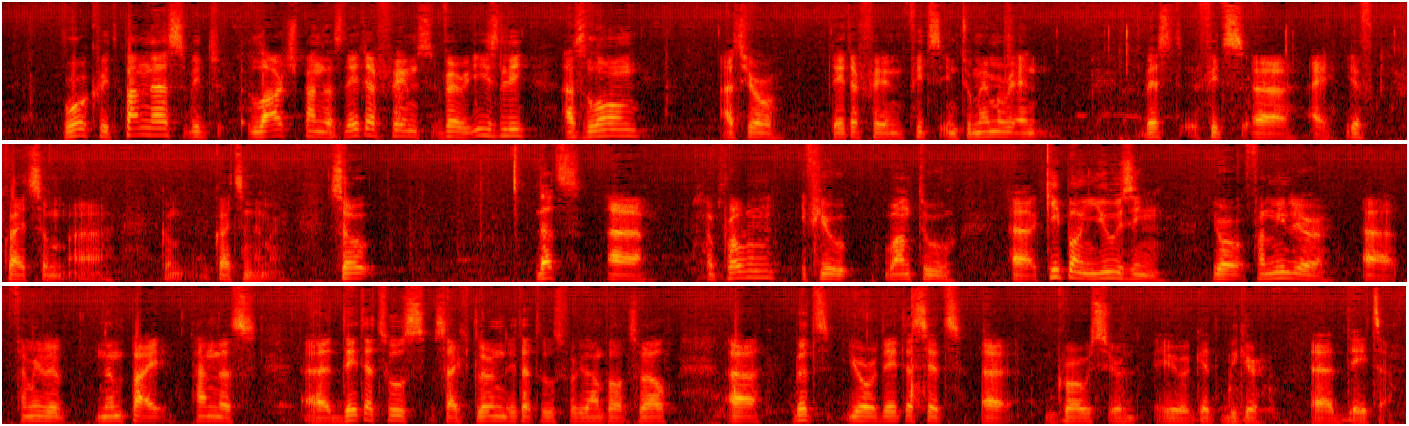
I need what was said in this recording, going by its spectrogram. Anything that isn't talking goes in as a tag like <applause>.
work with pandas, with large pandas data frames very easily as long as your data frame fits into memory and best fits, uh, you have quite some, uh, quite some memory. So that's uh, a problem if you want to uh, keep on using your familiar, uh, familiar NumPy pandas uh, data tools, scikit-learn data tools, for example, as well. but your data set grows, you you get bigger uh, data.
